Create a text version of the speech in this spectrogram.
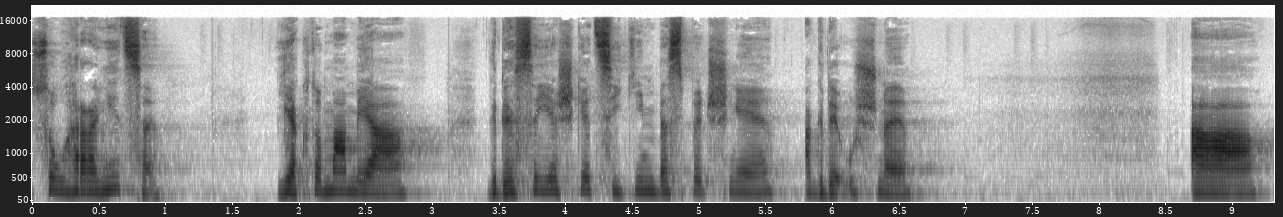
jsou hranice. Jak to mám já? Kde se ještě cítím bezpečně a kde už ne? A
